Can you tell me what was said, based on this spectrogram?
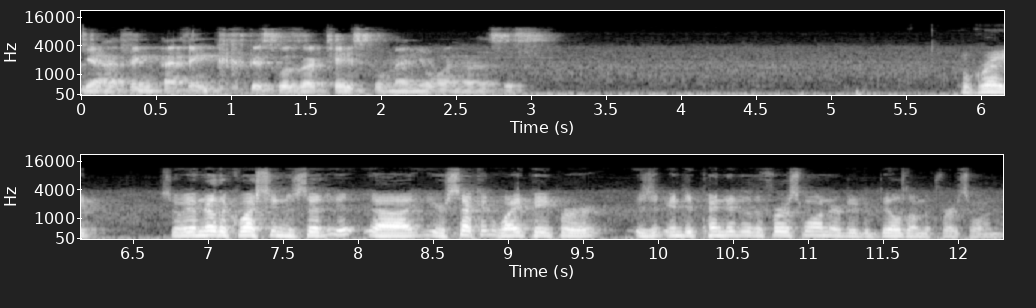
yeah, I think I think this was a case for manual analysis. Well, great. So we have another question. It said uh, your second white paper is it independent of the first one, or did it build on the first one?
